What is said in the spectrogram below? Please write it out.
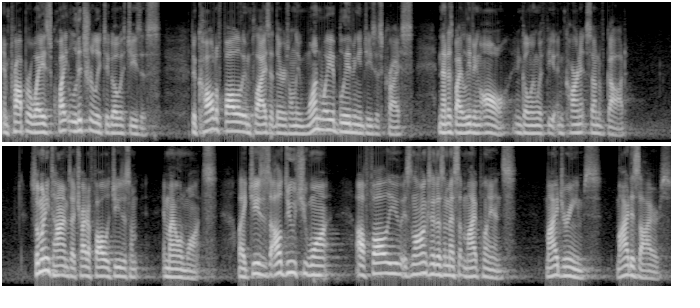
and proper way is quite literally to go with Jesus. The call to follow implies that there is only one way of believing in Jesus Christ, and that is by leaving all and going with the incarnate Son of God. So many times I try to follow Jesus in my own wants. Like, Jesus, I'll do what you want. I'll follow you as long as it doesn't mess up my plans, my dreams, my desires.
